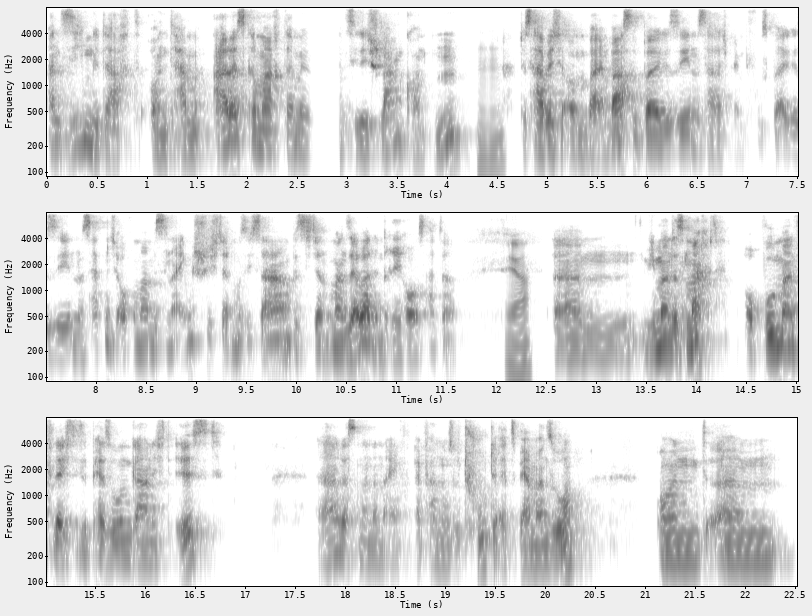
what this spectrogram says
an Siegen gedacht und haben alles gemacht, damit sie dich schlagen konnten. Mhm. Das habe ich auch beim Basketball gesehen, das habe ich beim Fußball gesehen. Das hat mich auch immer ein bisschen eingeschüchtert, muss ich sagen, bis ich dann irgendwann selber den Dreh raus hatte, Ja, ähm, wie man das macht, obwohl man vielleicht diese Person gar nicht ist. Ja, dass man dann ein- einfach nur so tut, als wäre man so. Und ähm,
